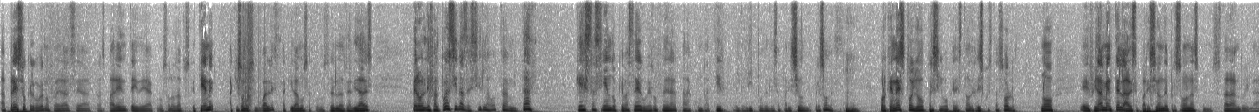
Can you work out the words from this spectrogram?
aprecio que el gobierno federal sea transparente y dé a conocer los datos que tiene. Aquí somos iguales, aquí damos a conocer las realidades, pero le faltó a Encinas decir la otra mitad. ¿Qué está haciendo, qué va a hacer el gobierno federal para combatir el delito de desaparición de personas? Porque en esto yo percibo que el Estado de Jalisco está solo. No, eh, finalmente la desaparición de personas como se está dando y la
